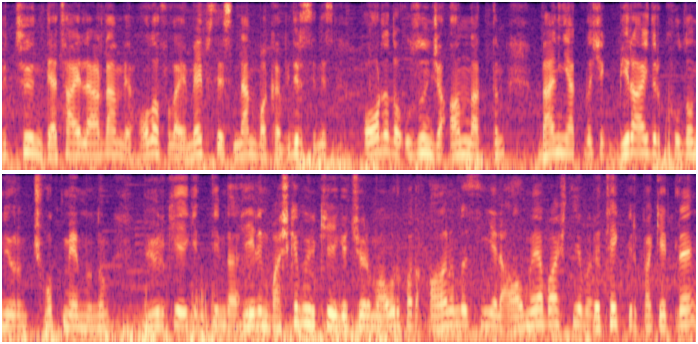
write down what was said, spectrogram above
bütün detaylardan ve Holofly web sitesinden bakabilirsiniz. Orada da uzunca anlattım. Ben yaklaşık bir aydır kullanıyorum. Çok memnunum. Bir ülkeye gittiğimde diyelim başka bir ülkeye geçiyorum. Avrupa'da anında sinyali almaya başlıyor ve tek bir paketle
